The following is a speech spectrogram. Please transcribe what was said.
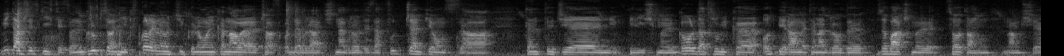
Witam wszystkich z tej strony Group Sonic. W kolejnym odcinku na moim kanale czas odebrać nagrody za Food Champions. Za ten tydzień wbiliśmy Golda trójkę, odbieramy te nagrody. Zobaczmy co tam nam się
